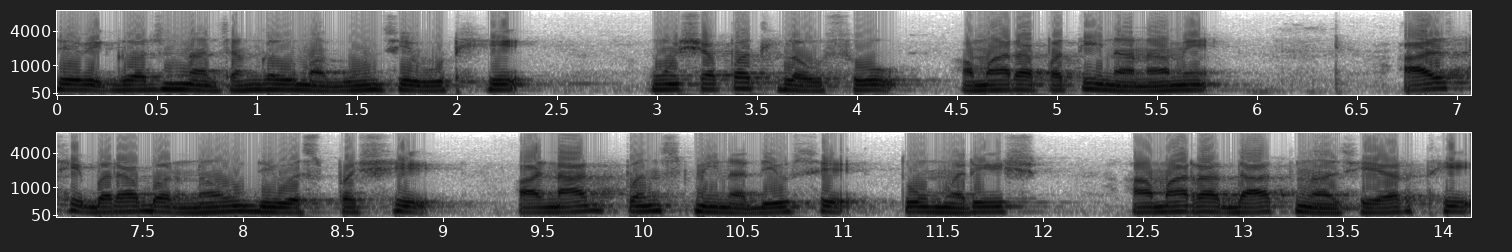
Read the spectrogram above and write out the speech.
જેવી ગર્જના જંગલમાં ગુંજી ઉઠી, હું શપથ લઉં છું અમારા પતિના નામે. આજથી બરાબર નવ દિવસ પછી, આ નાગપંચમીના દિવસે તું મરીશ, અમારા દાંતના ઝેરથી.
